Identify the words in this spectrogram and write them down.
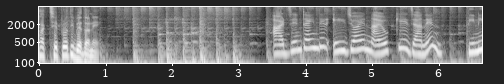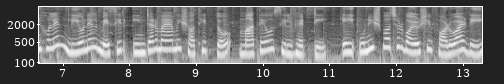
থাকছে প্রতিবেদনে আর্জেন্টাইনদের এই জয়ের নায়ক কে জানেন? তিনি হলেন লিওনেল মেসির ইন্টার মায়ামি সতীর্থ মাতেও সিলভেট্টি। এই ১৯ বছর বয়সী ফরোয়ার্ডই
